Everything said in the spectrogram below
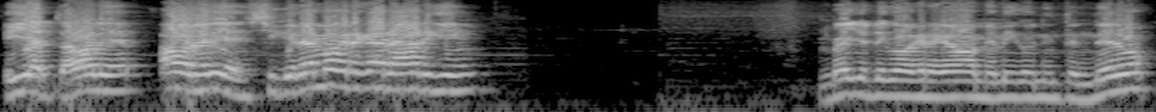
Y ya está, ¿vale? Ahora bien, si queremos agregar a alguien... ¿Veis? Yo tengo agregado a mi amigo Nintendero.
